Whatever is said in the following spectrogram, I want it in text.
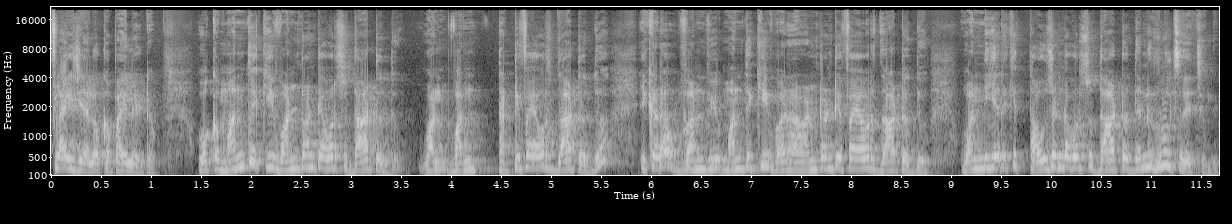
ఫ్లై చేయాలి ఒక పైలట్. ఒక మంత్కి వన్ ట్వంటీ అవర్స్ దాటొద్దు. One one thirty five hours దాటొద్దు. ఇక్కడ వన్ మంత్కి one one twenty five hours దాటొద్దు. వన్ ఇయర్కి థౌజండ్ అవర్స్ దాటొద్దని రూల్స్ తెచ్చింది.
